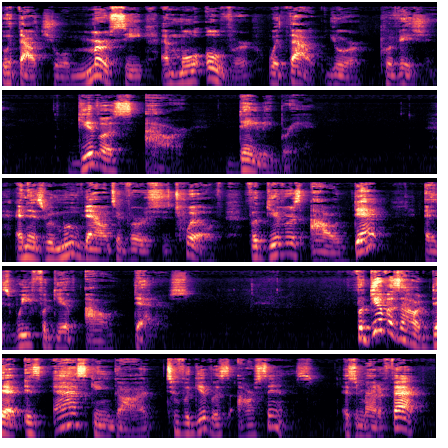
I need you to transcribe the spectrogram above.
without your mercy, and moreover, without your provision. Give us our daily bread. And as we move down to verses 12, forgive us our debt as we forgive our debtors. Forgive us our debt is asking God to forgive us our sins. As a matter of fact,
